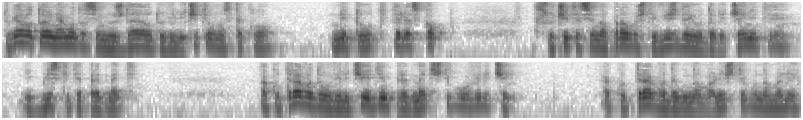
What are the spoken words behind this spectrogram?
Тогава той няма да се нуждае от увеличително стъкло, нито от телескоп. С очите си направо ще вижда и отдалечените, и близките предмети. Ако трябва да увеличи един предмет, ще го увеличи. Ако трябва да го намали, ще го намали.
